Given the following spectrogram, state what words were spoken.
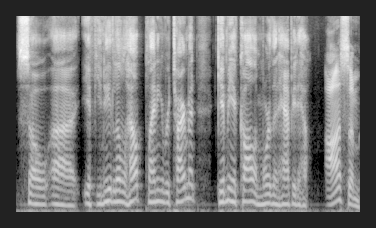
So uh, if you need a little help planning retirement, give me a call. I'm more than happy to help. Awesome.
